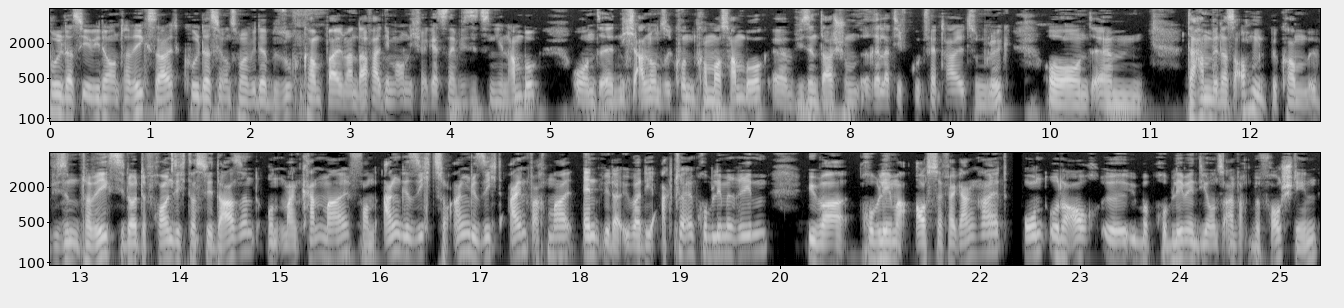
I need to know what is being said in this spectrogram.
cool, dass ihr wieder unterwegs seid. Cool, dass ihr uns mal wieder besuchen kommt, weil man darf halt eben auch nicht vergessen, wir sitzen hier in Hamburg und äh, nicht alle unsere Kunden kommen aus Hamburg. Äh, wir sind da schon relativ gut verteilt zum Glück. Und ähm, da haben wir das auch mitbekommen. Wir sind unterwegs, die Leute freuen sich, dass wir da sind und man kann mal von Angesicht zu Angesicht einfach mal entweder über die aktuellen Probleme reden, über Probleme aus der Vergangenheit und oder auch äh, über Probleme, die uns einfach bevorstehen.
